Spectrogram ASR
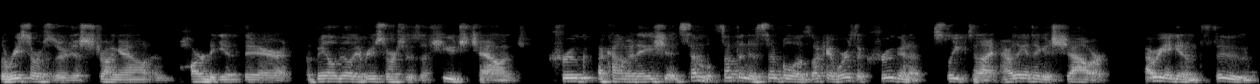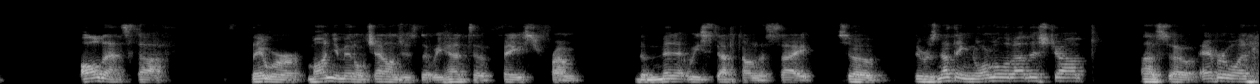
the resources are just strung out and hard to get there. Availability of resources is a huge challenge. Crew accommodation, some, something as simple as okay, where's the crew going to sleep tonight? How are they going to take a shower? How are we going to get them food? All that stuff they were monumental challenges that we had to face from the minute we stepped on the site. So there was nothing normal about this job. Uh, so everyone,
